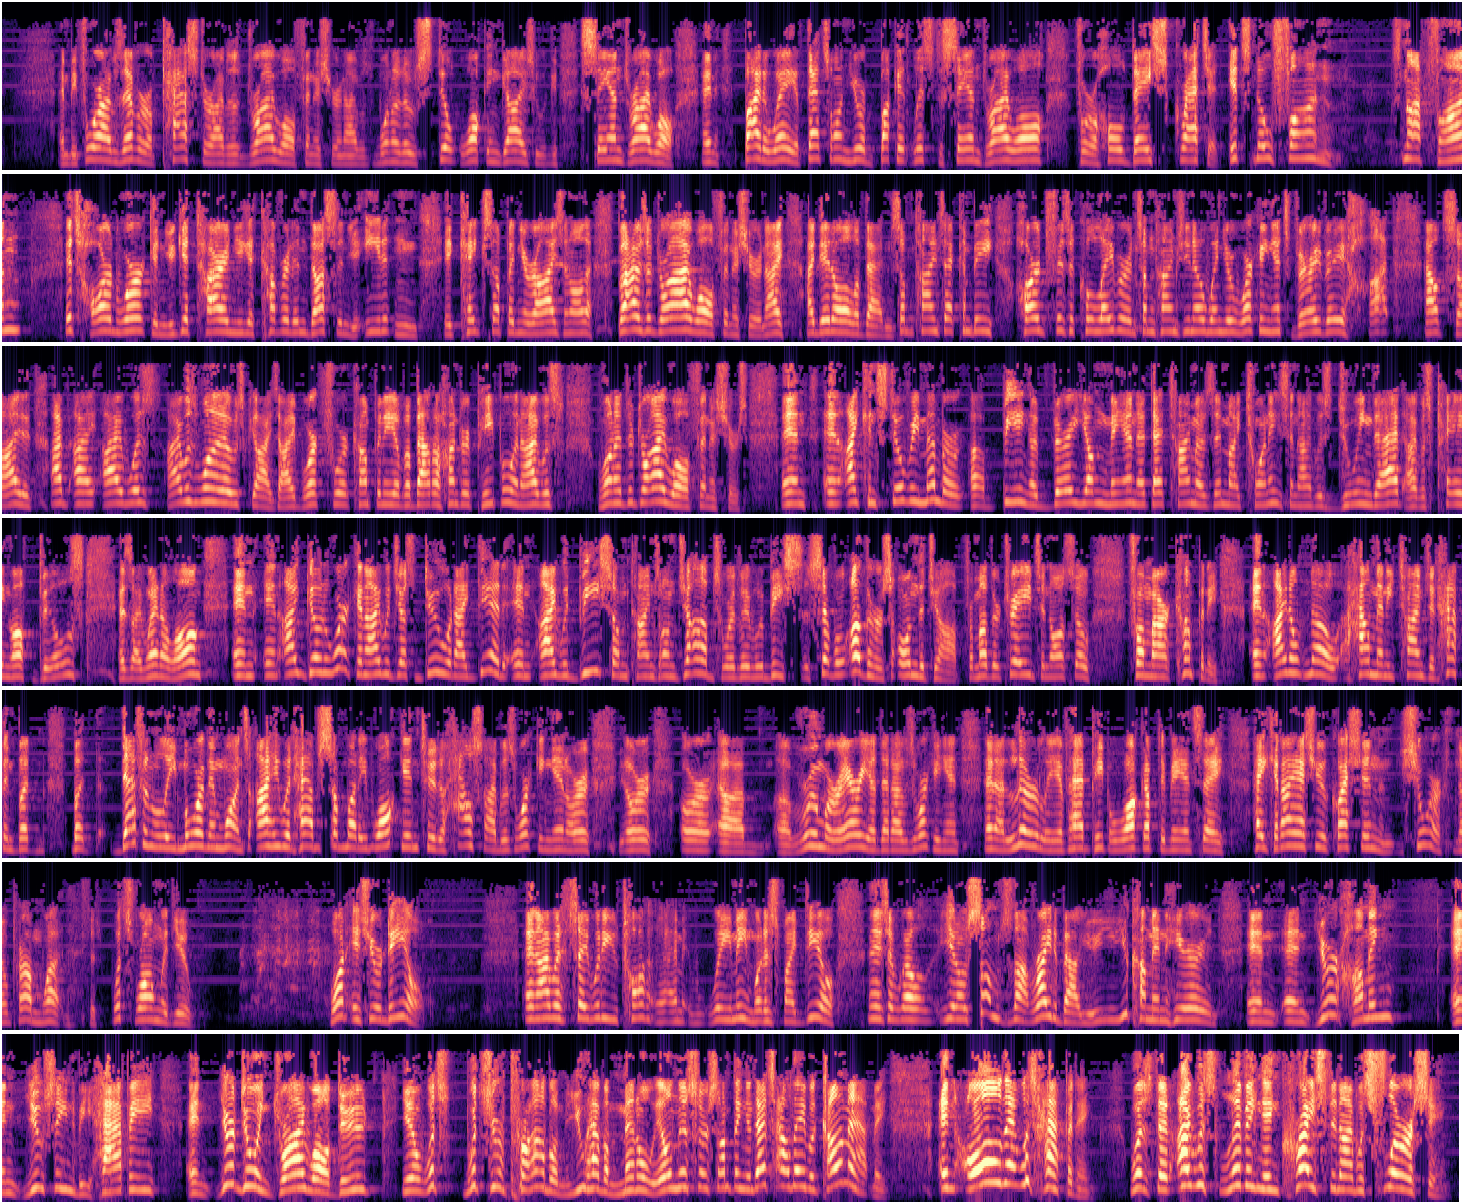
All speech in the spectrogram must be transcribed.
And before I was ever a pastor, I was a drywall finisher, and I was one of those stilt walking guys who would sand drywall. And by the way, if that's on your bucket list to sand drywall for a whole day, scratch it. It's no fun. It's not fun. It's hard work and you get tired and you get covered in dust and you eat it and it cakes up in your eyes and all that. But I was a drywall finisher and I, I did all of that. And sometimes that can be hard physical labor and sometimes, you know, when you're working, it's very, very hot outside. And I, I, I was, I was one of those guys. I worked for a company of about a hundred people and I was one of the drywall finishers. And, and I can still remember uh, being a very young man at that time. I was in my 20s and I was doing that. I was paying off bills as as I went along. And, and I'd go to work and I would just do what I did. And I would be sometimes on jobs where there would be several others on the job from other trades and also from our company. And I don't know how many times it happened, but, but definitely more than once, I would have somebody walk into the house I was working in or, or, or uh, a room or area that I was working in. And I literally have had people walk up to me and say, Hey, can I ask you a question? And sure, no problem. What? Says, What's wrong with you? What is your deal? And I would say, What are you talking? I mean, what do you mean? What is my deal? And they said, Well, you know, something's not right about you. You come in here and and and you're humming, and you seem to be happy, and you're doing drywall, dude. You know what's what's your problem? You have a mental illness or something? And that's how they would come at me. And all that was happening was that I was living in Christ and I was flourishing.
